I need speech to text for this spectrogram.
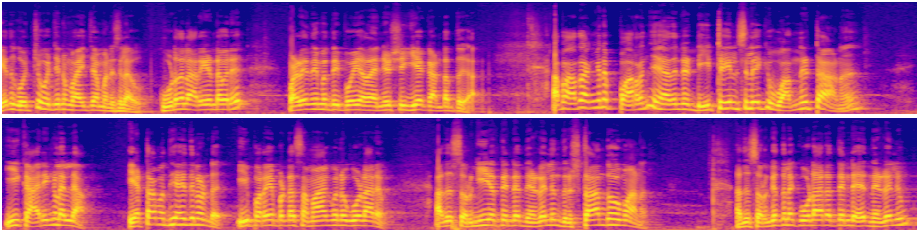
ഏത് കൊച്ചു കൊച്ചിനും വായിച്ചാൽ മനസ്സിലാവും. കൂടുതൽ അറിയേണ്ടവർ പഴയ നിയമത്തിൽ പോയി അത് അന്വേഷിക്കുക കണ്ടെത്തുക. അപ്പോൾ അതങ്ങനെ പറഞ്ഞ് അതിന്റെ ഡീറ്റെയിൽസിലേക്ക് വന്നിട്ടാണ് ഈ കാര്യങ്ങളെല്ലാം. എട്ടാം അധ്യായത്തിലുണ്ട്. ഈ പറയപ്പെട്ട സമാഗമന കൂടാരം. അത് സ്വർഗീയത്തിന്റെ നിഴലും ദൃഷ്ടാന്തവുമാണ്. അത് സ്വർഗത്തിലെ കൂടാരത്തിന്റെ നിഴലും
